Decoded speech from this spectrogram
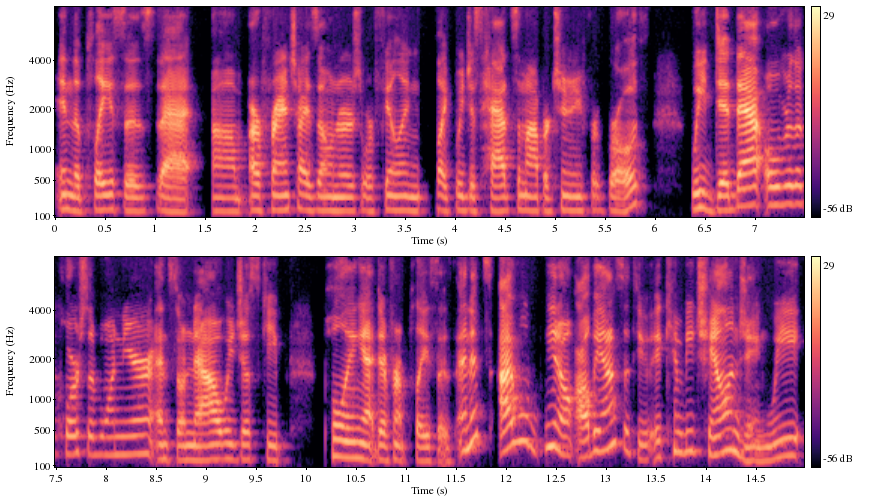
in the places that um, our franchise owners were feeling like we just had some opportunity for growth. We did that over the course of one year. And so now we just keep pulling at different places. And it's, I will, you know, I'll be honest with you, it can be challenging. We,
